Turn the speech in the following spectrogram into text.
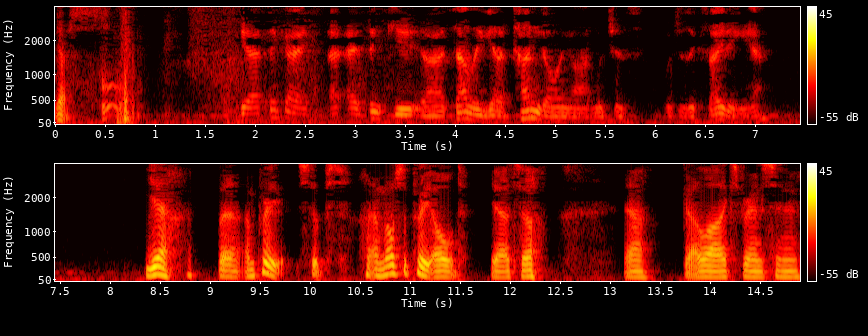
Yes. Cool. Yeah, I think I, I, I think you. Uh, sounds like you got a ton going on, which is which is exciting. Yeah. Yeah, but I'm pretty. I'm also pretty old. Yeah, so yeah, got a lot of experience in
